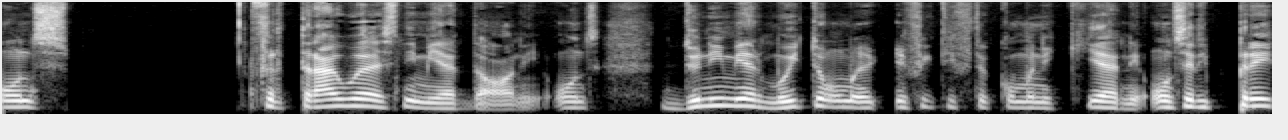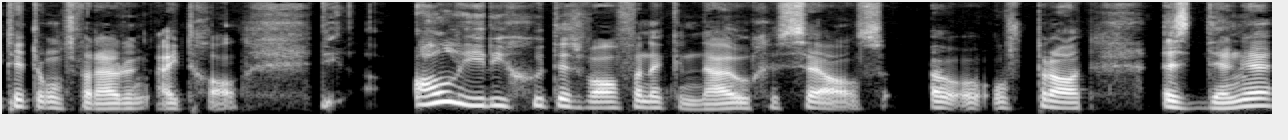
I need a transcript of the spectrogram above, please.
Ons vertroue is nie meer daar nie. Ons doen nie meer moeite om effektief te kommunikeer nie. Ons het die pret uit ons verhouding uitgehaal. Die al hierdie goeders waarvan ek nou gesels of praat is dinge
